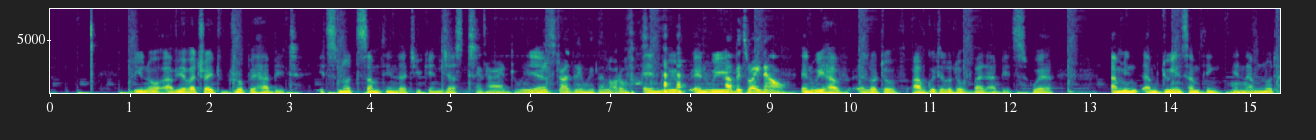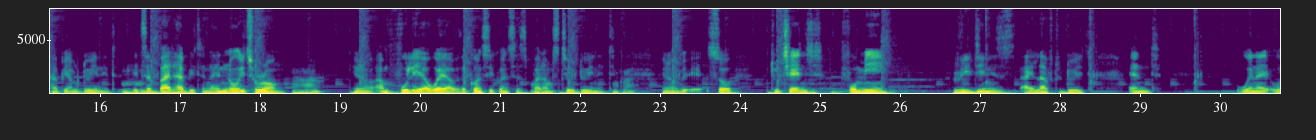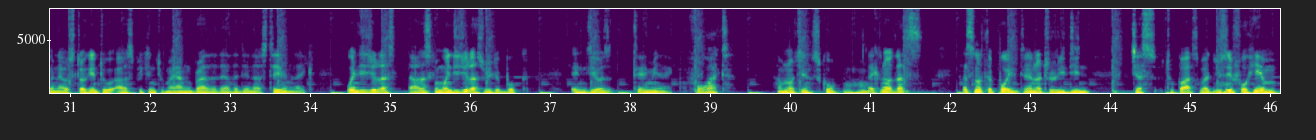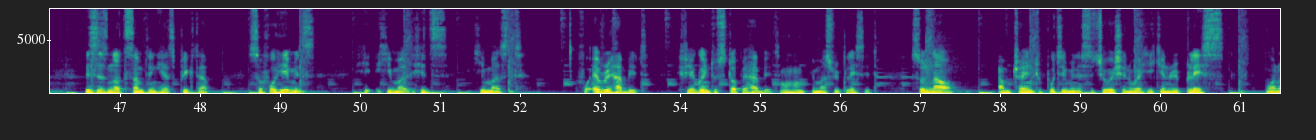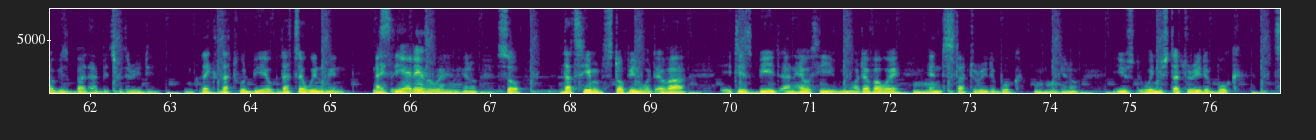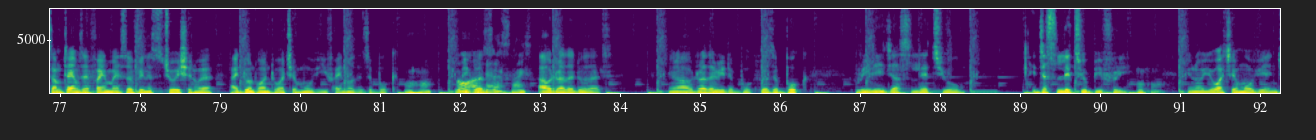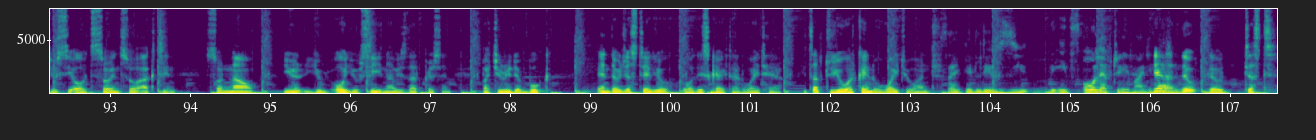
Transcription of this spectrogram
you know have you ever tried to drop a habit? It's not something that you can just it's hard. We, Yeah. we're struggling with a lot of and we and we habits right now. and we have a lot of i've got a lot of bad habits where i mean i'm doing something and i'm not happy i'm doing it. It's a bad habit and i know it's wrong. Uh-huh. you know i'm fully aware of the consequences but i'm Mhm. still doing it. Okay. you know so to change for me reading is i love to do it and when I when I was talking to I was speaking to my young brother the other day and I was telling him like, when did you last I was asking when did you last read a book? And he was telling me like, for what? I'm not in school. Mhm. Like no, that's that's not the point. I'm not reading just to pass. But you see, for him, this is not something he has picked up. So for him, it's he he must he's, he must for every habit. If you're going to stop a habit, Mhm. you must replace it. So now, I'm trying to put him in a situation where he can replace one of his bad habits with reading. Like that would be a that's a win-win. I think. yeah, it is him a win-win. you know so that's him stopping whatever it is be it unhealthy in whatever way Mhm. and start to read a book Mhm. you know you when you start to read a book sometimes i find myself in a situation where i don't want to watch a movie if i know there's a book Mhm. Oh, Because- okay, that's nice. i would rather do that you know i would rather read a book because a book really just lets you it just lets you be free Mhm. you know you watch a movie and you see oh it's so and so acting so now you you all you see now is that person but you read a book and they'll just tell you oh this character had white hair it's up to you what kind of white you want It's like it leaves you. It's all left to imagination. yeah they'll, they'll just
